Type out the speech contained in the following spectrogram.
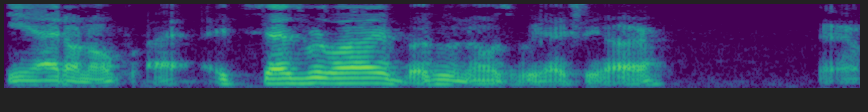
Yeah, I don't know. It says we're live, but who knows we actually are. Yeah.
